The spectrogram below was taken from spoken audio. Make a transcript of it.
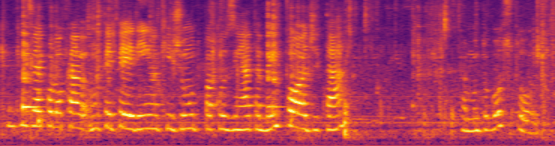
Quem quiser colocar um temperinho aqui junto para cozinhar também pode, tá? Tá muito gostoso.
